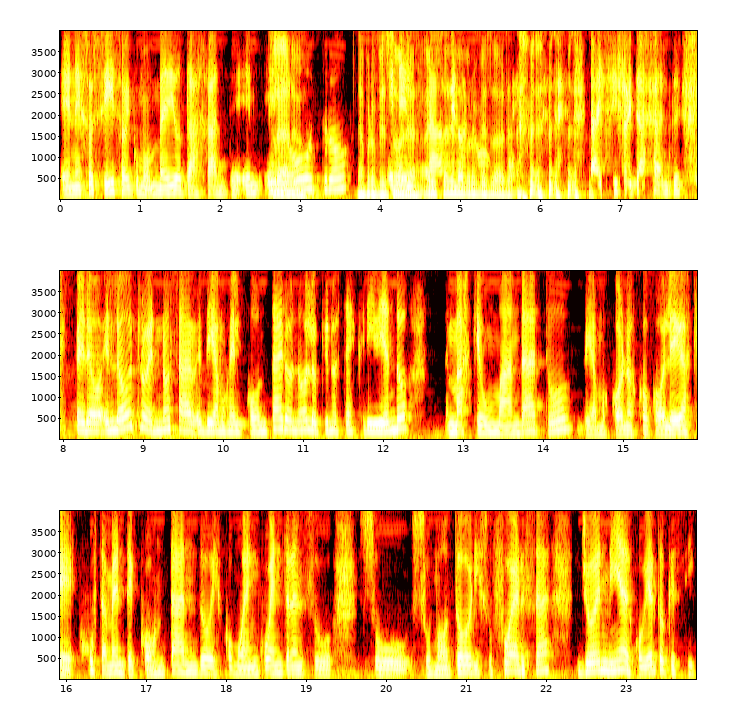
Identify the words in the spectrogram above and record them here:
En eso sí soy como medio tajante. En, lo otro. La profesora, ahí sale la profesora. Ay, sí soy tajante. Pero en lo otro, en no saber, digamos, el contar o no lo que uno está escribiendo, más que un mandato, digamos, conozco colegas que justamente contando es como encuentran su, su, su, motor y su fuerza. Yo en mí he descubierto que si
